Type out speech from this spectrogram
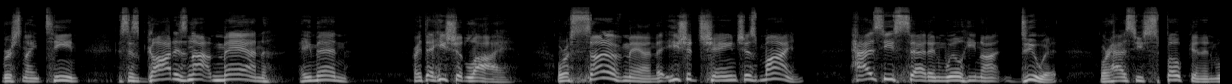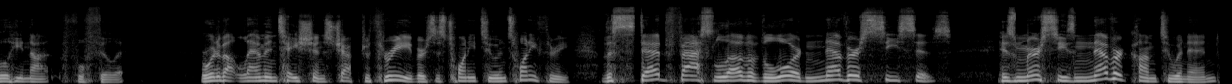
verse 19. It says, God is not man. Amen right? That he should lie, or a son of man, that he should change his mind. Has he said and will he not do it? Or has he spoken and will he not fulfill it? Or what about Lamentations chapter 3, verses 22 and 23? The steadfast love of the Lord never ceases. His mercies never come to an end.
